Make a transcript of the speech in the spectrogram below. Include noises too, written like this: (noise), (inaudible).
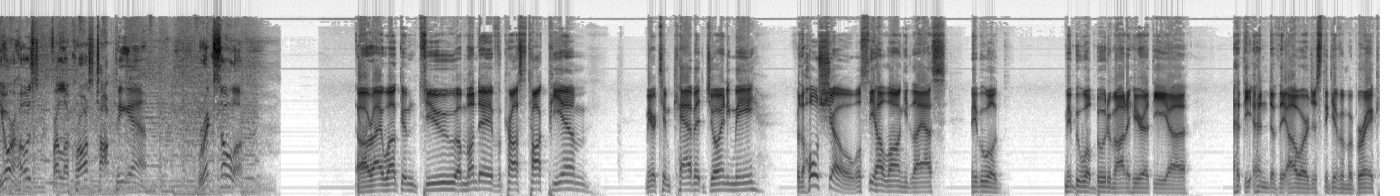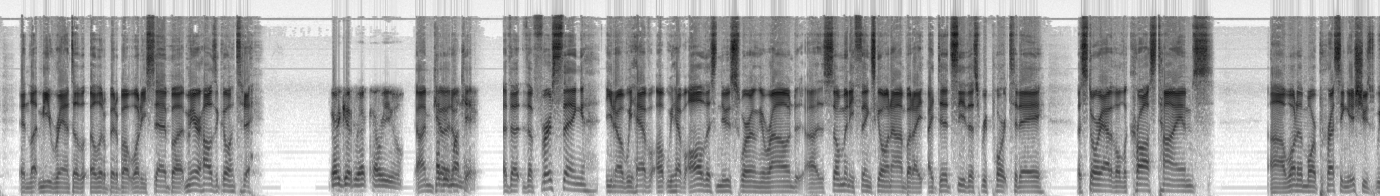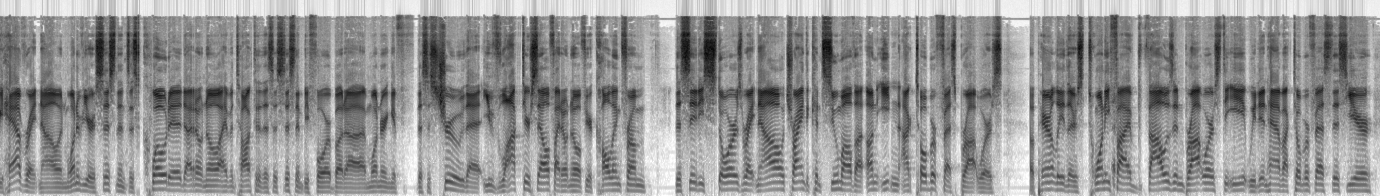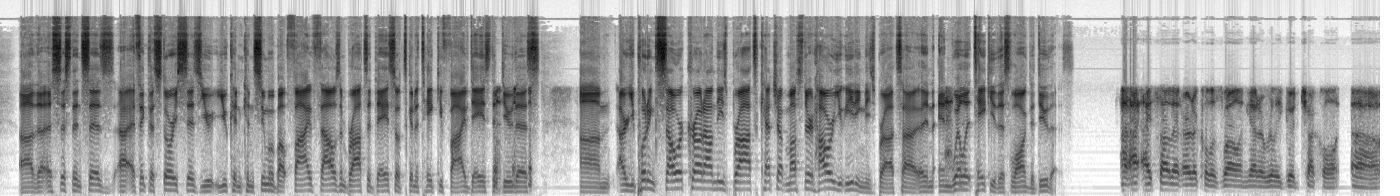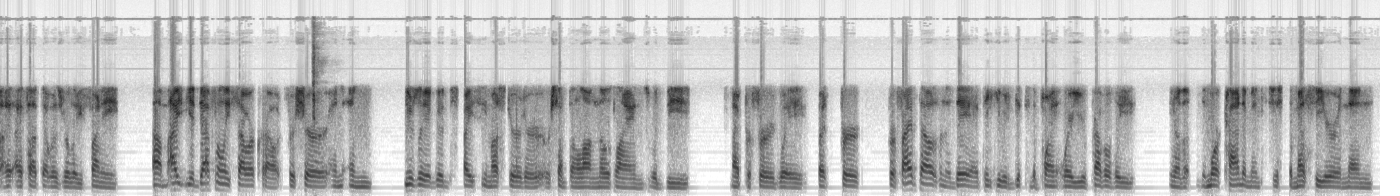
your host for La Crosse Talk PM, Rick Solem. All right, welcome to a Monday of La Crosse Talk PM. Mayor Tim Kabat joining me for the whole show. We'll see how long he lasts. Maybe we'll maybe we'll boot him out of here at the uh, at the end of the hour just to give him a break and let me rant a, a little bit about what he said. But Mayor, how's it going today? Very good, Rick. How are you? I'm good. Okay. The the first thing, you know, we have uh, we have all this news swirling around. Uh, so many things going on, but I, I did see this report today, a story out of the La Crosse Times uh, one of the more pressing issues we have right now. And one of your assistants is quoted. I don't know. I haven't talked to this assistant before, but uh, I'm wondering if this is true that you've locked yourself. I don't know if you're calling from the city stores right now, trying to consume all the uneaten Oktoberfest bratwurst. Apparently, there's 25,000 bratwurst to eat. We didn't have Oktoberfest this year. Uh, the assistant says, uh, I think the story says you you can consume about five thousand brats a day, so it's going to take you five days to do this. (laughs) um, are you putting sauerkraut on these brats, ketchup, mustard? How are you eating these brats, uh, and and will it take you this long to do this? I, I saw that article as well and got a really good chuckle. Uh, I, I thought that was really funny. Um, I you definitely sauerkraut for sure, and and usually a good spicy mustard or, or something along those lines would be my preferred way. But for for five thousand a day, I think you would get to the point where you're probably, you know, the the more condiments, just the messier and then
